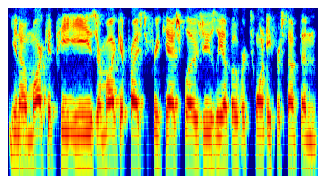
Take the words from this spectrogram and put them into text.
you know, market PEs or market price to free cash flows, usually up over 20 for something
